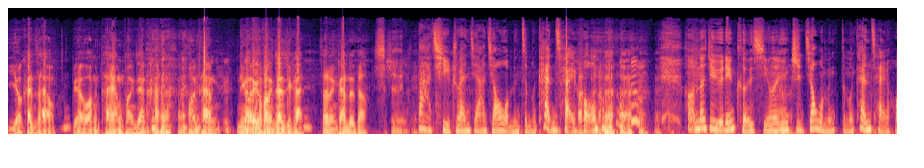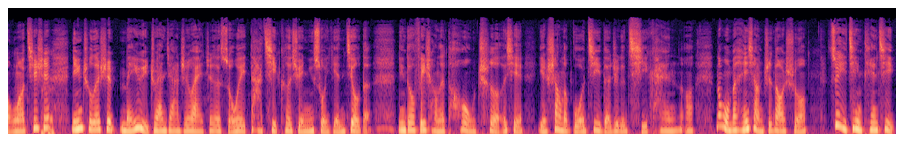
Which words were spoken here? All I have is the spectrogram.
以后看彩虹不要往太阳方向看，往太阳另外一个方向去看才能看得到。是大气专家教我们怎么看彩虹，好，那就有点可惜了。你只教我们怎么看彩虹哦。其实您除了是美语专家之外，这个所谓大气科学，您所研究的，您都非常的透彻，而且也上了国际的这个期刊啊。那我们很想知道说，最近天气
